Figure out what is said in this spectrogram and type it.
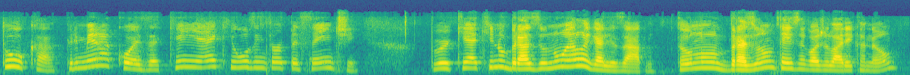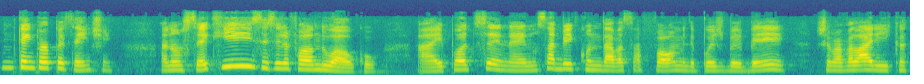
Tuca, primeira coisa, quem é que usa entorpecente? Porque aqui no Brasil não é legalizado. Então, no Brasil não tem esse negócio de larica, não. Não tem entorpecente. A não ser que você esteja falando do álcool. Aí pode ser, né? Eu não sabia que quando dava essa fome depois de beber chamava larica.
